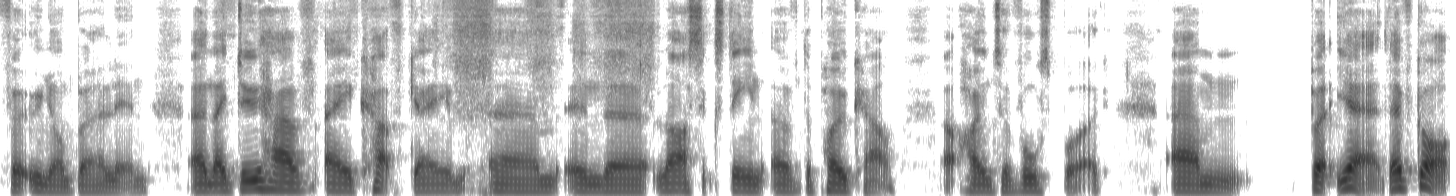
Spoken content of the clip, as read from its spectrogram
for Union Berlin, and they do have a cup game um, in the last 16 of the Pokal at home to Wolfsburg. Um, but yeah, they've got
